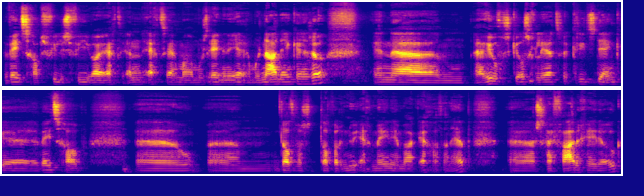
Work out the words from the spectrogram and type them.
wetenschapsfilosofie, waar je echt, en echt zeg maar, moest redeneren, moest nadenken en zo. En ehm, ja, heel veel skills geleerd, eh, kritisch denken, wetenschap. Eh, ehm, dat was dat wat ik nu echt meeneem, waar ik echt wat aan heb. Eh, schrijfvaardigheden ook.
